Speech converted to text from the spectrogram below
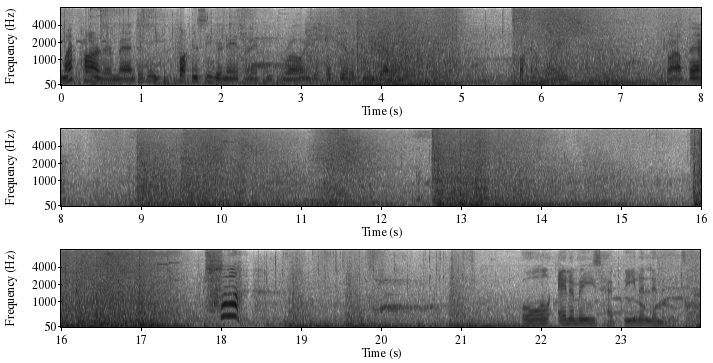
My partner, man, doesn't fucking see grenades or anything throwing. He just let the other team get him. Fucking waste. Going up there? All enemies have been eliminated.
